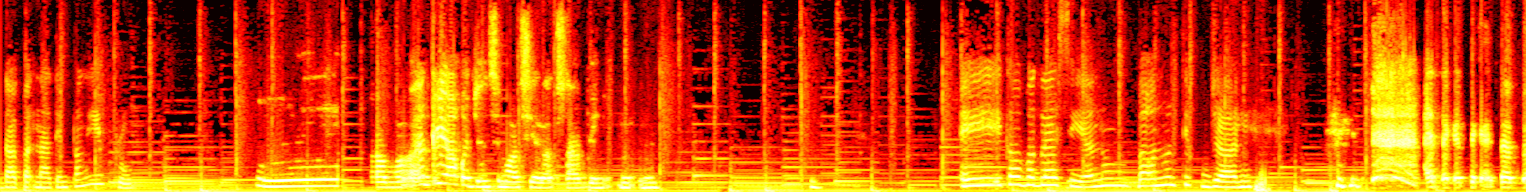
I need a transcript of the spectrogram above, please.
dapat natin pang Hmm, tama. Agree ako dyan sa mga sinasabi niyo. Mm-mm. Eh, ikaw ba, Glassy? Anong baon mong tip dyan? Ay, teka, teka, ito, ito,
